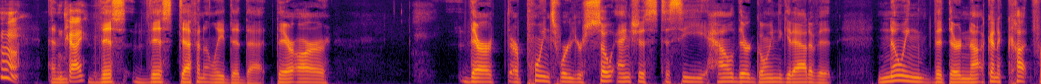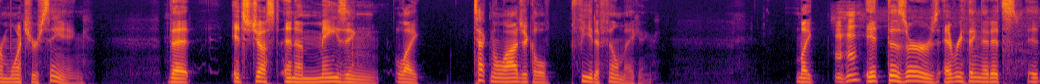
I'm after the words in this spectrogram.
Huh. and Okay. this this definitely did that there are there are, there are points where you're so anxious to see how they're going to get out of it knowing that they're not going to cut from what you're seeing that it's just an amazing like technological feat of filmmaking like Mm-hmm. it deserves everything that it's it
